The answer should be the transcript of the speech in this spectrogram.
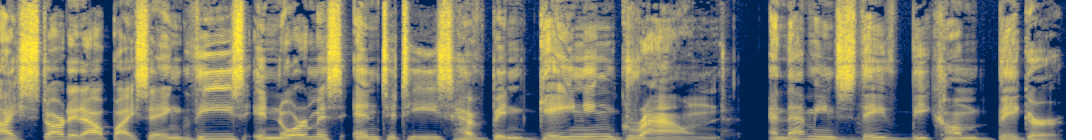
I started out by saying these enormous entities have been gaining ground, and that means they've become bigger.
